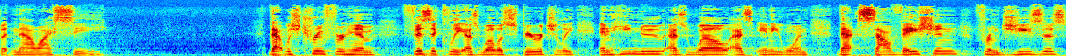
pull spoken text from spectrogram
but now I see. That was true for him physically as well as spiritually. And he knew as well as anyone that salvation from Jesus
